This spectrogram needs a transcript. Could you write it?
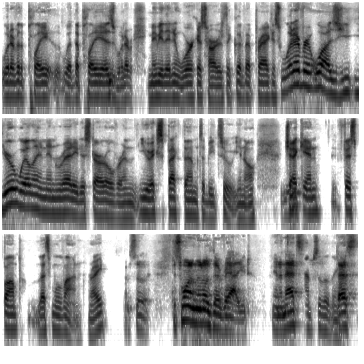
whatever the play, what the play is, mm-hmm. whatever. Maybe they didn't work as hard as they could have at practice. Whatever it was, you, you're willing and ready to start over, and you expect them to be too. You know, mm-hmm. check in, fist bump, let's move on. Right. Absolutely. Just want them to know they're valued and that's absolutely. that's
